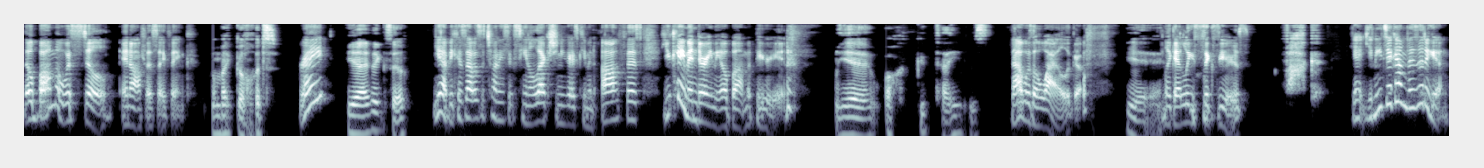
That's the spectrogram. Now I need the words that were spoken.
Obama was still in office, I think. Oh my god. Right? Yeah, I think so. Yeah, because that was the 2016 election. You guys came in office. You came in during the Obama period. Yeah. Oh, good times. That was a while ago. Yeah. Like, at least six years. Fuck. Yeah, you need to come visit again.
